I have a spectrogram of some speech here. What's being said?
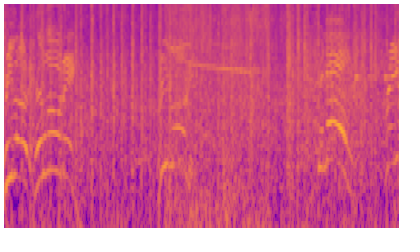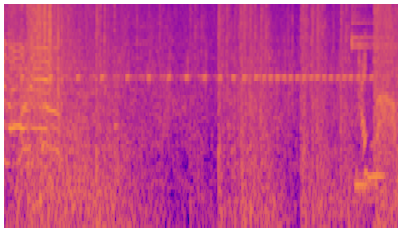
Reloading! Reloading! Reloading! Grenade! Reloading! Pipe bomb.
